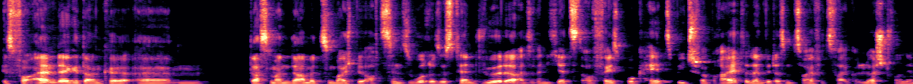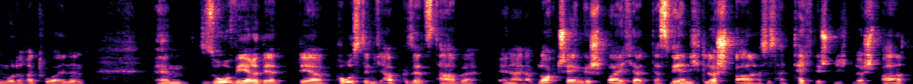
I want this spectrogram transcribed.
ist vor allem der Gedanke, ähm, dass man damit zum Beispiel auch zensurresistent würde. Also wenn ich jetzt auf Facebook Hate Speech verbreite, dann wird das im Zweifelsfall gelöscht von den ModeratorInnen. Ähm, so wäre der, der Post, den ich abgesetzt habe, in einer Blockchain gespeichert. Das wäre nicht löschbar. Es ist halt technisch nicht löschbar.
